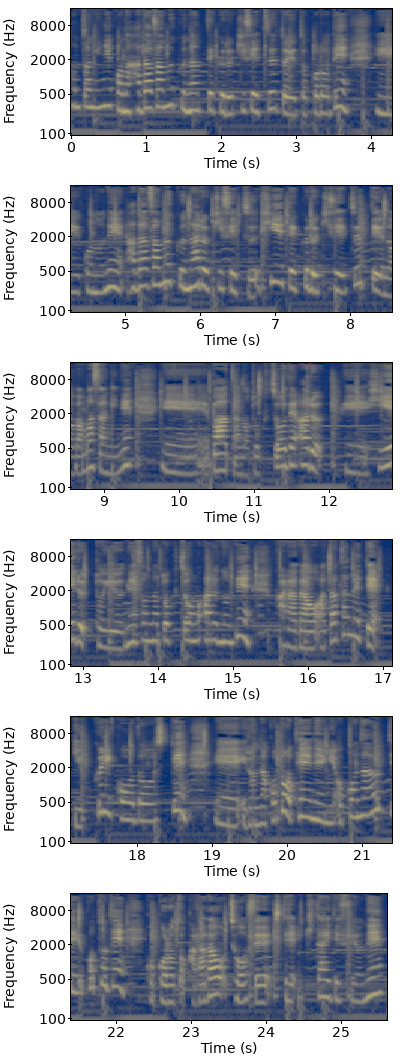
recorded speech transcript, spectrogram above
本当にねこの肌寒くなってくる季節というところで、えー、このね肌寒くなる季節冷えてくる季節っていうのがまさにね、えー、バータの特徴である、え冷えるというねそんな特徴もあるので体を温めてゆっくり行動して、えいろんなことを丁寧に行うっていうことでで心と体を調整していきたいですよね。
